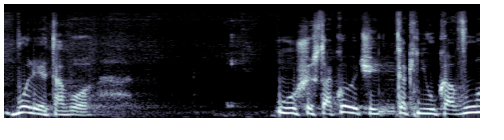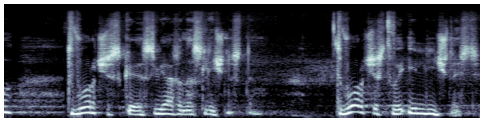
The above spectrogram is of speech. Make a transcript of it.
более того, у Шостаковича, как ни у кого, творческое связано с личностным. Творчество и личность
